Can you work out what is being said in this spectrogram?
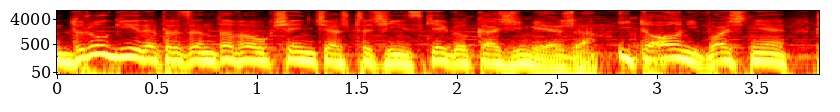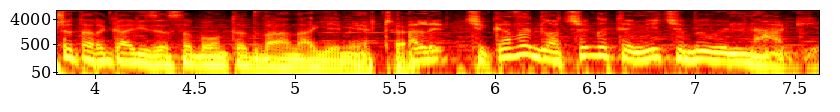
drugi reprezentował księcia szczecińskiego Kazimierza. I to oni właśnie przetargali ze sobą te dwa nagie miecze. Ale ciekawe, dlaczego te miecze były nagie.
